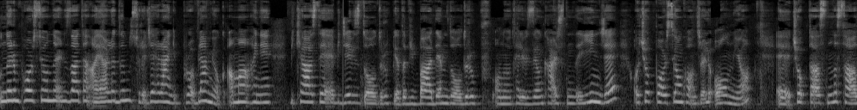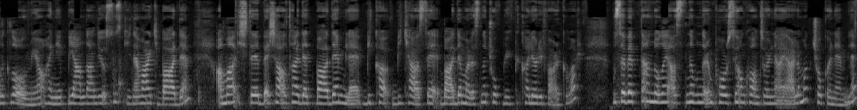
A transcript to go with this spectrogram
Bunların porsiyonlarını zaten ayarladığımız sürece herhangi bir problem yok. Ama hani bir kaseye bir ceviz doldurup ya da bir badem doldurup onu televizyon karşısında yiyince o çok porsiyon kontrolü olmuyor. Ee, çok da aslında sağlıklı olmuyor. Hani bir yandan diyorsunuz ki ne var ki badem ama işte 5-6 adet bademle bir, ka- bir kase badem arasında çok büyük bir kalori farkı var. Bu sebepten dolayı aslında bunların porsiyon kontrolünü ayarlamak çok önemli.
